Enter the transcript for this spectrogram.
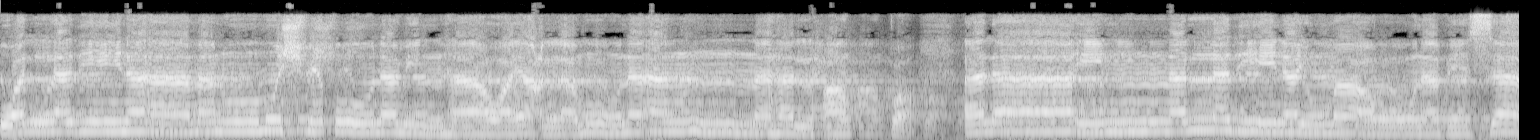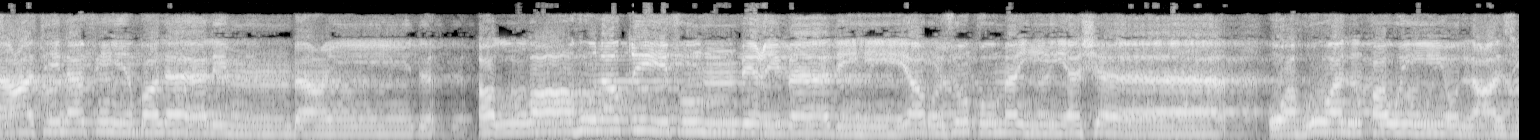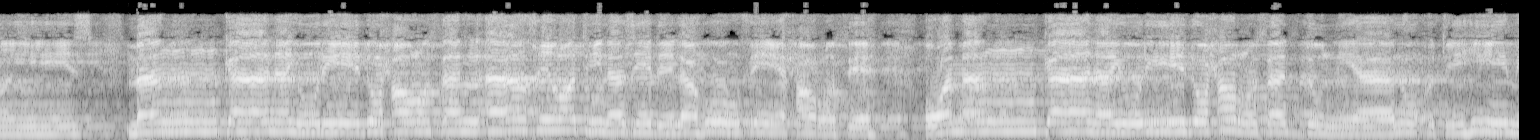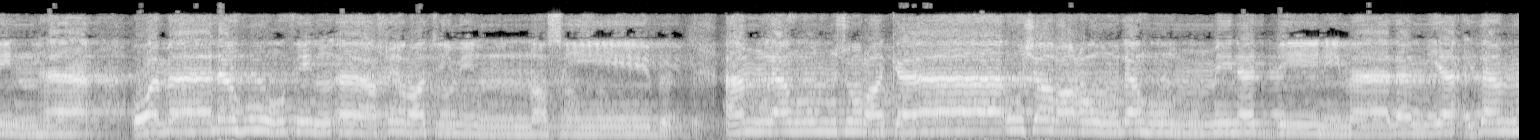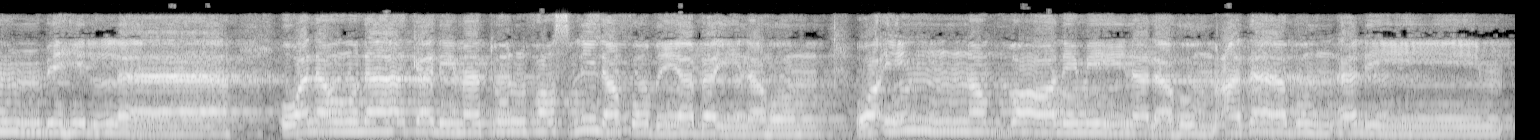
والذين آمنوا مشفقون منها ويعلمون أنها الحق. ألا إن الذين يمارون في الساعة لفي ضلال بعيد. الله لطيف بعباده يرزق من يشاء وهو القوي العزيز. من كان يريد حرث الآخرة نزد له في حرثه ومن كان يريد حرث الدنيا نؤته منها وما له في الآخرة من نصيب. أم لهم شركاء شرعوا لهم من الدين ما لم يأذن به الله ولولا كلمة الفصل لقضي بينهم وإن الظالمين لهم عذاب أليم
